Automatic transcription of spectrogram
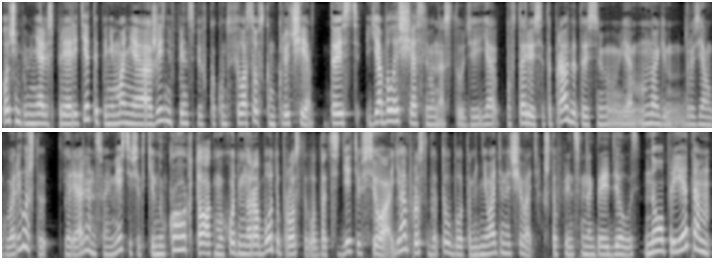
очень поменялись приоритеты, понимание о жизни, в принципе, в каком-то философском ключе. То есть я была счастлива на студии. Я повторюсь, это правда. То есть я многим друзьям говорила, что я реально на своем месте. Все таки ну как так? Мы ходим на работу просто вот отсидеть и все. А я просто готова была там дневать и ночевать, что, в принципе, иногда и делалось. Но при этом,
